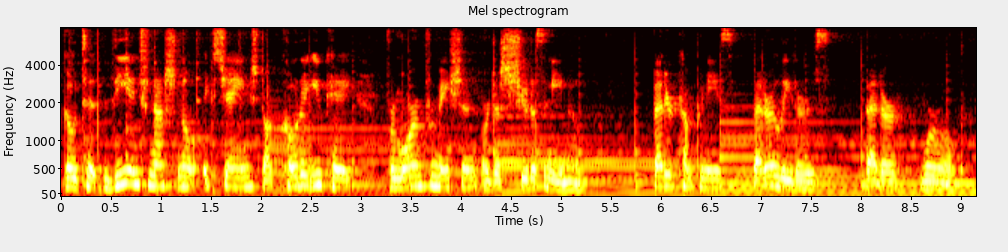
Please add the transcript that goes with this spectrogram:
Go to theinternationalexchange.co.uk for more information or just shoot us an email. Better companies, better leaders, better world.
